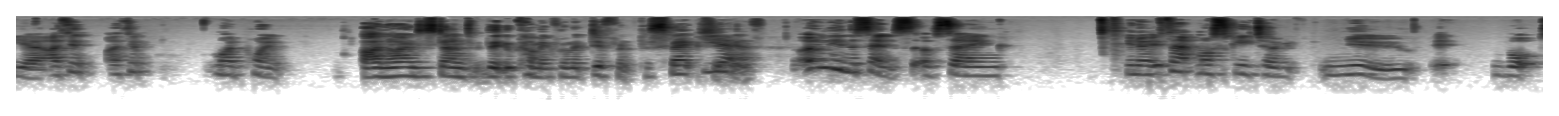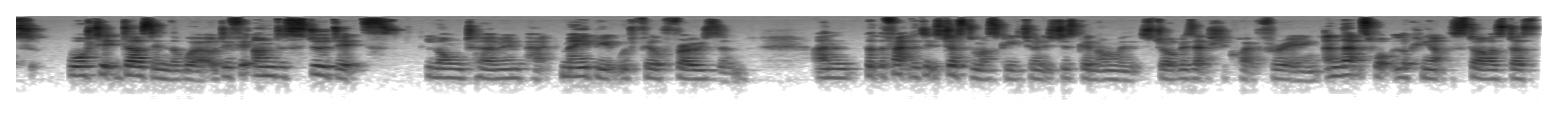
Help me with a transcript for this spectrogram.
yeah. I think I think my point And I understand that you're coming from a different perspective. Yeah, only in the sense of saying, you know, if that mosquito knew it, what what it does in the world, if it understood its long term impact, maybe it would feel frozen. And but the fact that it's just a mosquito and it's just going on with its job is actually quite freeing. And that's what looking up the stars does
